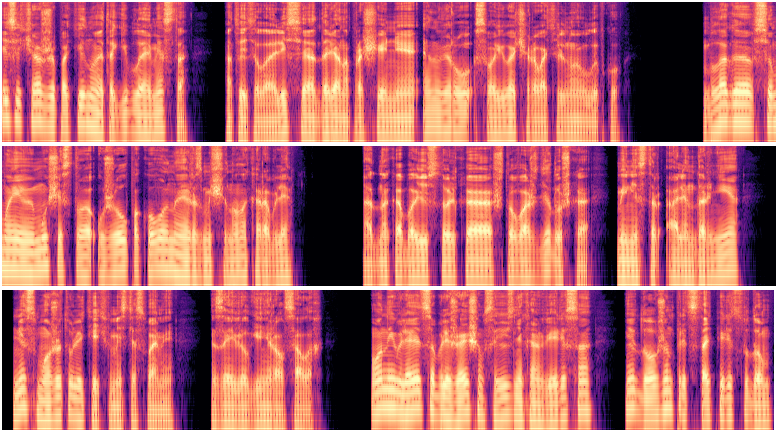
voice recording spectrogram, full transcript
и сейчас же покину это гиблое место», — ответила Алисия, даря на прощение Энверу свою очаровательную улыбку. Благо, все мое имущество уже упаковано и размещено на корабле. Однако боюсь только, что ваш дедушка, министр Ален Дарнье, не сможет улететь вместе с вами», — заявил генерал Салах. «Он является ближайшим союзником Вереса и должен предстать перед судом».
